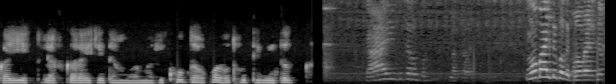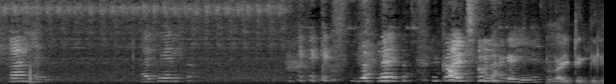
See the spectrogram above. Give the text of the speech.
काही एकटीलाच करायचे. त्यामुळे माझी खूप धावपळ होत होती. मी तर लाइट गेली.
